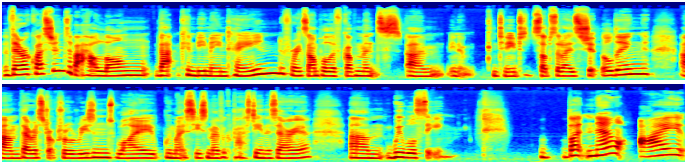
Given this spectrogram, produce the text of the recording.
There are questions about how long that can be maintained. For example, if governments, um, you know, continue to subsidize shipbuilding, um, there are structural reasons why we might see some overcapacity in this area. Um, we will see. But now I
